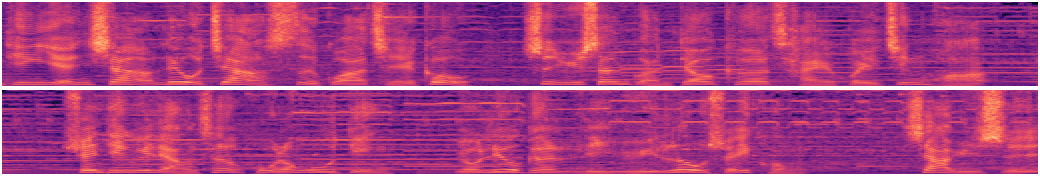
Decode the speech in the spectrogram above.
庭檐下六架四瓜结构是鱼山馆雕刻彩绘精华。轩庭于两侧护龙屋顶有六个鲤鱼漏水孔。下雨时，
